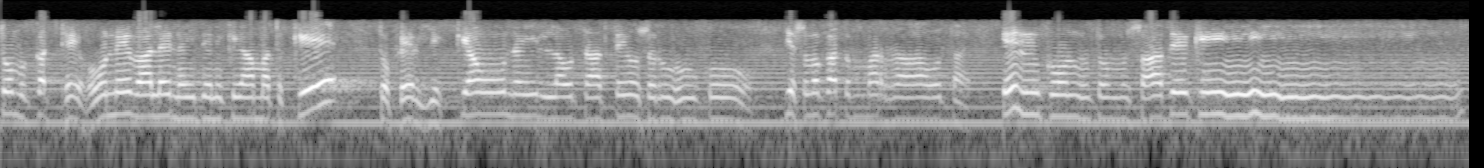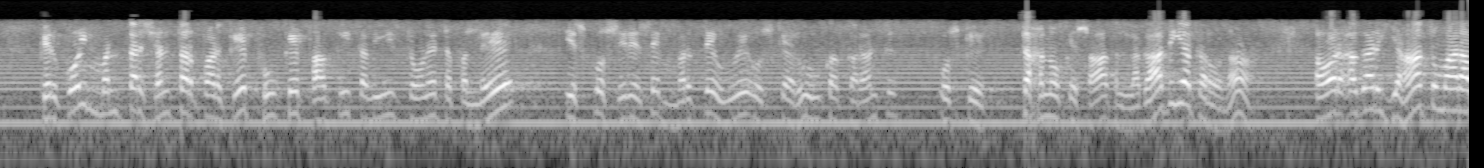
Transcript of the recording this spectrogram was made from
تم کٹھے ہونے والے نہیں دن قیامت کے، تو پھر یہ کیوں نہیں لوٹاتے اس روح کو؟ جس وقت مر رہا ہوتا ہے۔ ان کن تم سادے کی پھر کوئی منتر شنتر پڑھ کے پھوکے پھاکی طویز ٹونے ٹپلے، اس کو سرے سے مرتے ہوئے اس کے روح کا کرنٹ اس کے ٹخنوں کے ساتھ لگا دیا کرو نا۔ اور اگر یہاں تمہارا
